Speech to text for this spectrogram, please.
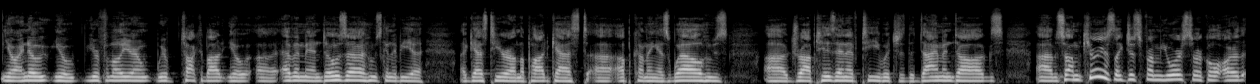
you know, I know you know you're familiar, and we've talked about you know uh, Evan Mendoza, who's going to be a, a guest here on the podcast uh, upcoming as well, who's uh, dropped his NFT, which is the Diamond Dogs. Um, so I'm curious, like just from your circle, are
